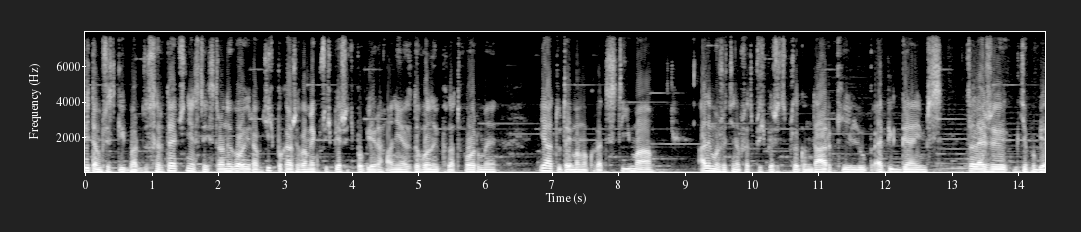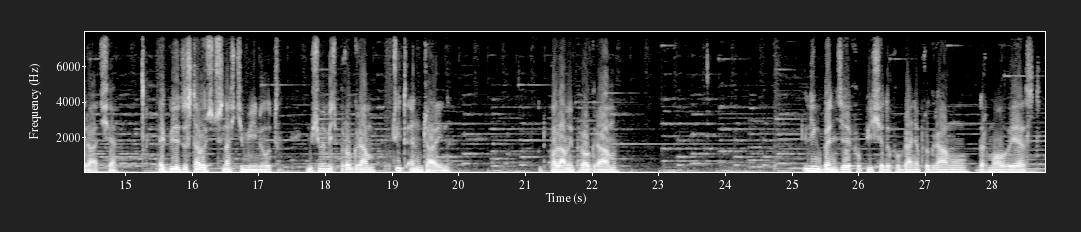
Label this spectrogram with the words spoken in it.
Witam wszystkich bardzo serdecznie, z tej strony Wojra. Dziś pokażę wam jak przyspieszyć pobieranie z dowolnej platformy. Ja tutaj mam akurat Steama, ale możecie na przykład przyspieszyć z przeglądarki lub Epic Games. Zależy gdzie pobieracie. Jak widać zostało już 13 minut. Musimy mieć program Cheat Engine. Odpalamy program. Link będzie w opisie do pobrania programu, darmowy jest.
